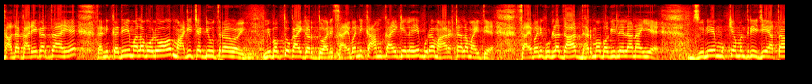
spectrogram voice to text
साधा कार्यकर्ता आहे. त्यांनी कधीही मला बोलवावं माझी चड्डी उतरवावी. मी बघतो काय करतो. आणि साहेबांनी काम काय केलं हे पुऱ्या महाराष्ट्राला माहिती आहे. साहेबांनी कुठला जात धर्म बघितलेला नाही आहे जुने मुख्यमंत्री जे आता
